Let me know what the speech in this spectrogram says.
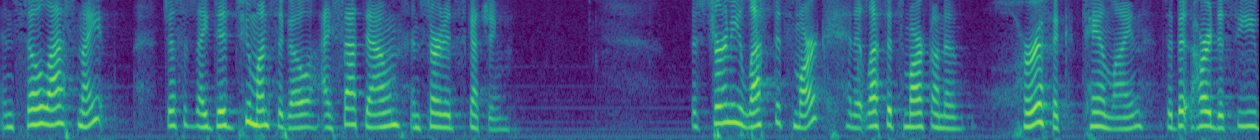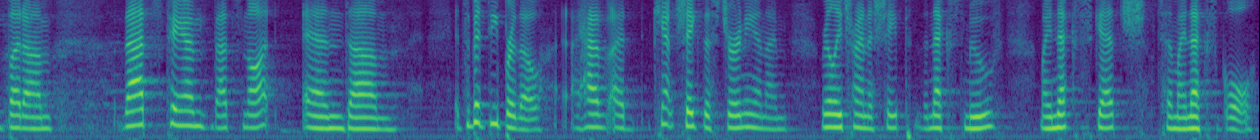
And so last night, just as I did two months ago, I sat down and started sketching. this journey left its mark, and it left its mark on a horrific tan line. It's a bit hard to see, but um, that's tan, that's not. And um, it's a bit deeper, though. I, have, I can't shake this journey, and I'm really trying to shape the next move, my next sketch to my next goal.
